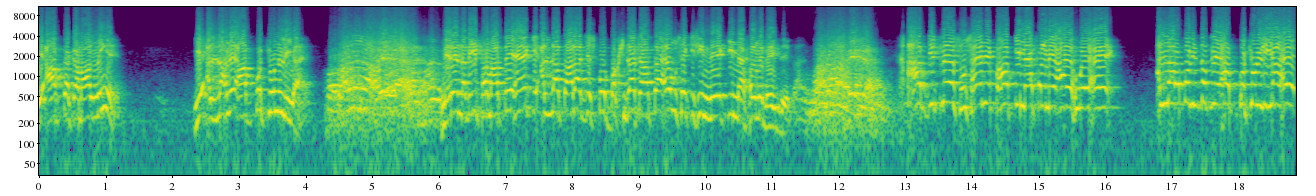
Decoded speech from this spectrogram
ये आपका कमाल नहीं है। ये अल्लाह ने आपको चुन लिया है। मेरे नबी फरमाते हैं कि अल्लाह ताला जिसको बख्शना चाहता है, उसे किसी नेक की महफल में भेज देता है। आप जितने हुसैन पाक की महफल में आए हुए हैं, अल्लाह रब्बुल इज़्ज़त ने आपको चुन लिया है।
